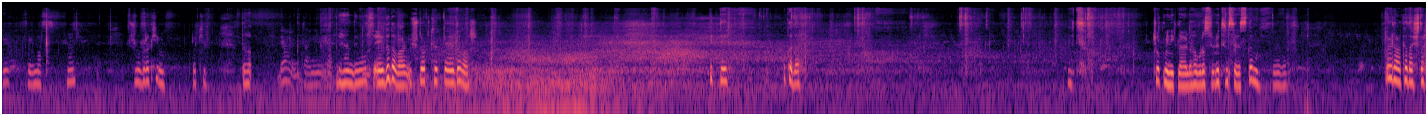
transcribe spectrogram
Şey fırmaz. Şunu bırakayım mı? Bırakayım. Daha Yani bir tane beğendiğim olursa evde de var. 3-4 kök de evde var. Bitti. Bu kadar. Evet. Çok minikler daha. Burası üretim serisi değil mi? Evet. Böyle arkadaşlar.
